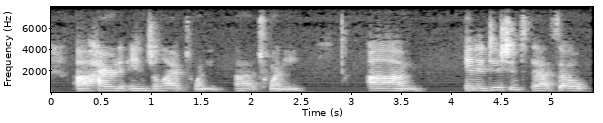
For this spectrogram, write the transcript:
uh, hired in July of 2020. Uh, um, in addition to that, so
